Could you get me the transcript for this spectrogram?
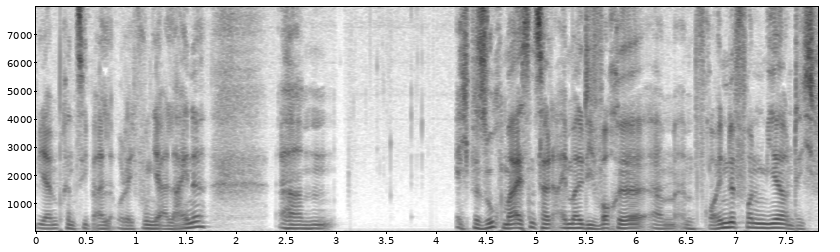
ja im Prinzip, oder ich wohne ja alleine. Ähm, ich besuche meistens halt einmal die Woche ähm, ähm, Freunde von mir und ich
